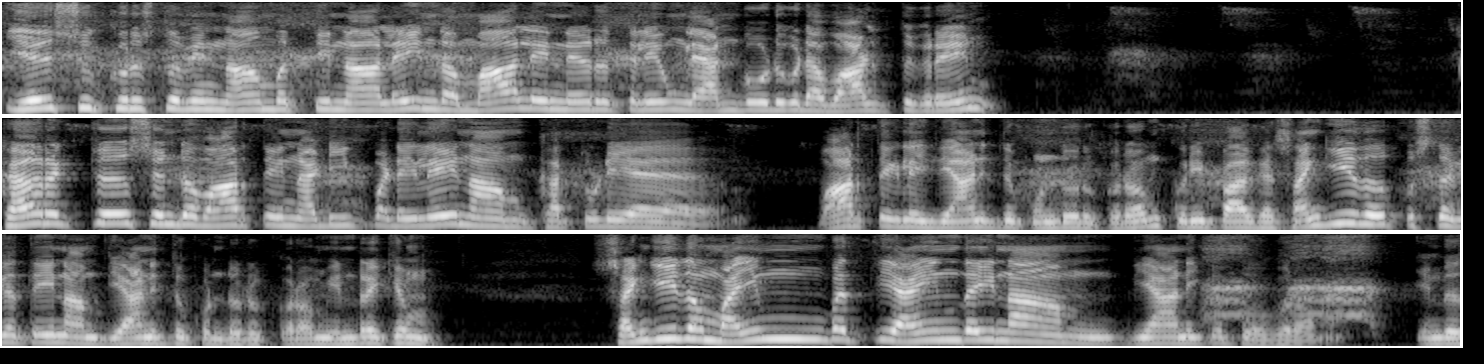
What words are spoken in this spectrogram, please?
இயேசு கிறிஸ்துவின் நாமத்தினாலே இந்த மாலை நேரத்திலே உங்களை அன்போடு கூட வாழ்த்துகிறேன். கேரக்டர்ஸ் என்ற வார்த்தையின் அடிப்படையிலே நாம் கத்துடைய வார்த்தைகளை தியானித்து கொண்டிருக்கிறோம். குறிப்பாக சங்கீத புஸ்தகத்தை நாம் தியானித்து கொண்டிருக்கிறோம். இன்றைக்கும் சங்கீதம் ஐம்பத்தி ஐந்தை நாம் தியானிக்க போகிறோம். இந்த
